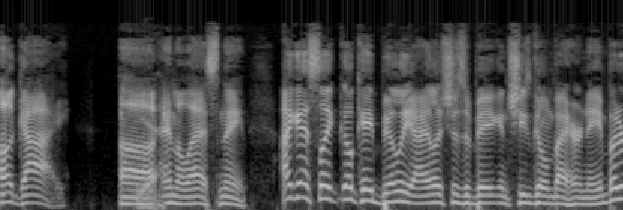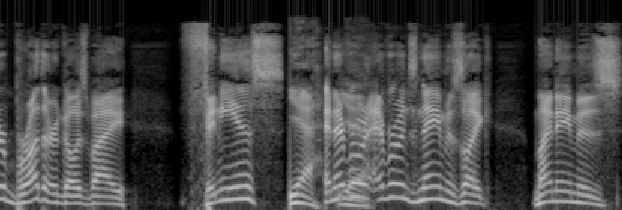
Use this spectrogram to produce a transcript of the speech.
a guy uh, Yeah. and a last name. I guess like, okay, Billie Eilish is a big and she's going by her name, but her brother goes by Finneas. Yeah, And everyone, yeah. everyone's name is like, my name is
